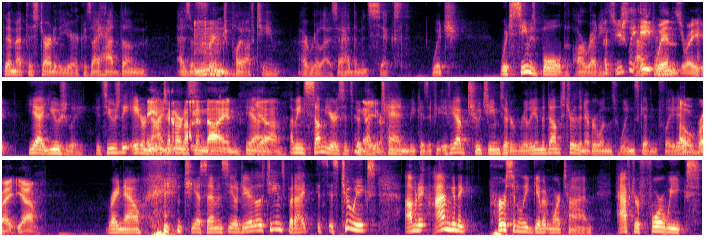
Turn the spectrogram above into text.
them at the start of the year because I had them as a Mm. fringe playoff team. I realized I had them in sixth, which which seems bold already. That's usually eight wins, right? Yeah, usually it's usually eight or Eight nine. and ten or nine and nine. Yeah. Yeah. I mean, some years it's been like year. 10 because if you, if you have two teams that are really in the dumpster, then everyone's wins get inflated. Oh, right. Yeah. Right now, TSM and CLG are those teams, but I it's, it's two weeks. I'm gonna I'm gonna personally give it more time. After four weeks,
